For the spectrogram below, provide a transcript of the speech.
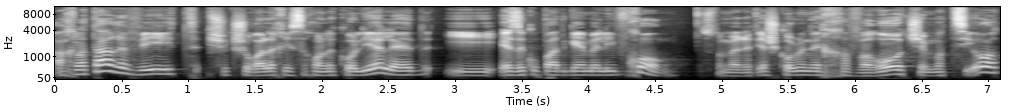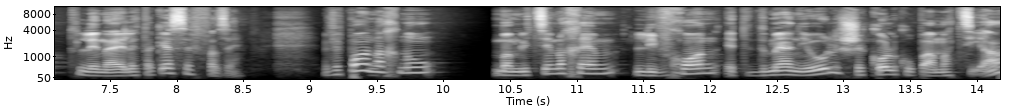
ההחלטה הרביעית שקשורה לחיסכון לכל ילד היא איזה קופת גמל לבחור. זאת אומרת, יש כל מיני חברות שמציעות לנהל את הכסף הזה. ופה אנחנו ממליצים לכם לבחון את דמי הניהול שכל קופה מציעה.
